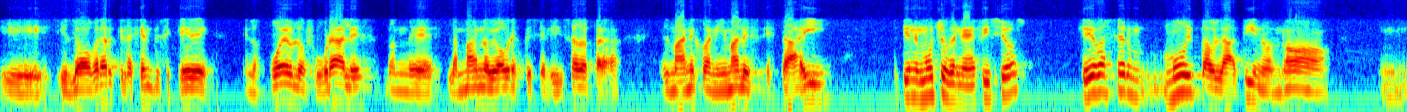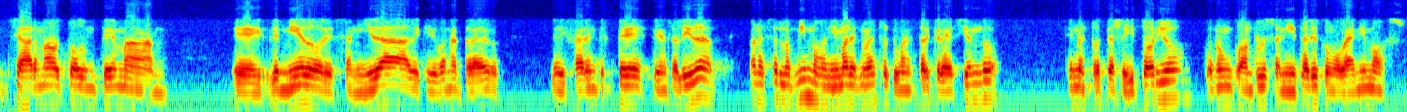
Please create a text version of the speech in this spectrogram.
y, y lograr que la gente se quede en los pueblos rurales, donde la mano de obra especializada para el manejo de animales está ahí. Tiene muchos beneficios que va a ser muy paulatino, ¿no? Se ha armado todo un tema eh, de miedo de sanidad, de que van a traer de diferentes pestes. En realidad van a ser los mismos animales nuestros que van a estar creciendo en nuestro territorio con un control sanitario como venimos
